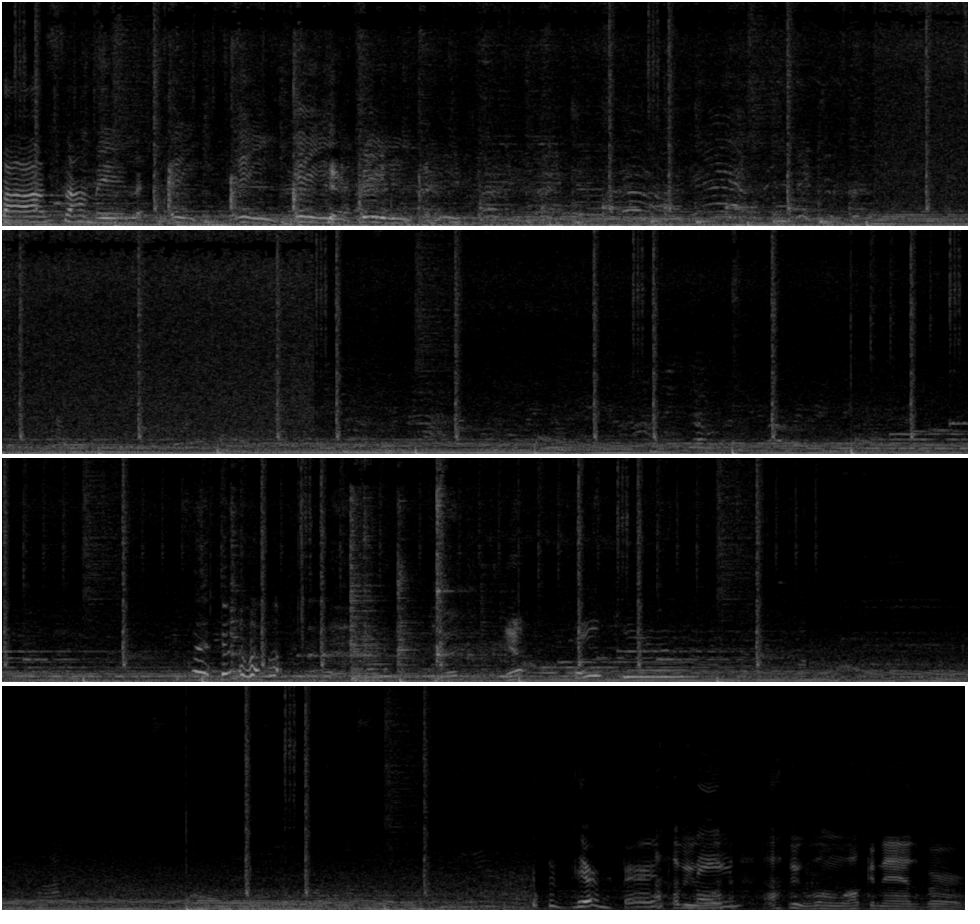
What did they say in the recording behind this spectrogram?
Pásame el ey, ey, ey, ey. Yep. Thank you. They're birds, I'll be one, I'll be one walking ass bird.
